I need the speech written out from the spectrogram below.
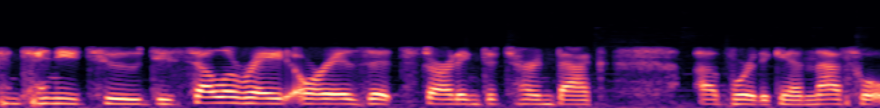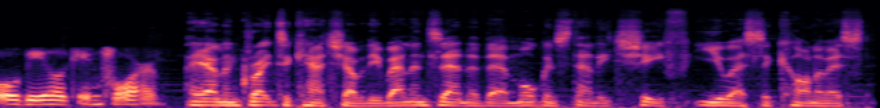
continued to decelerate or is it starting to turn back upward again? That's what we'll be looking for. Hey, Ellen, great to catch up with you. Ellen Zentner there, Morgan Stanley chief U.S. economist.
